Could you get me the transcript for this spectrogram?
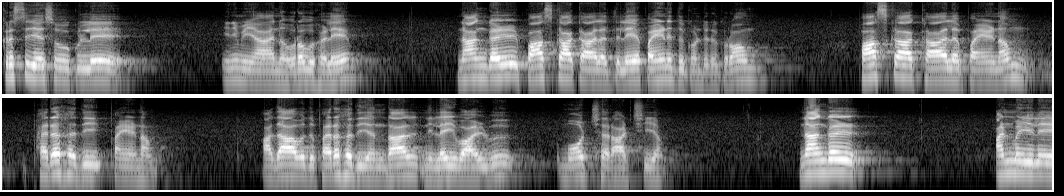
கிறிஸ்து இயேசுவுக்குள்ளே இனிமையான உறவுகளே. நாங்கள் பாஸ்கா காலத்திலே பயணித்து கொண்டிருக்கிறோம். பாஸ்கா கால பயணம் பரகதி பயணம். அதாவது பரகதி என்றால் நிலைவாழ்வு மோட்ச ராட்சியம் நாங்கள் அண்மையிலே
